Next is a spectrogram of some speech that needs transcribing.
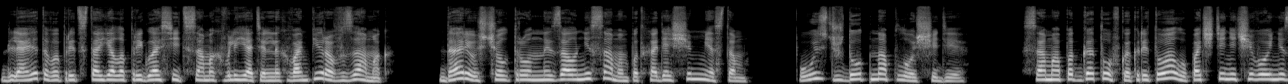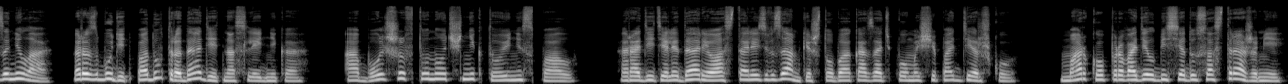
Для этого предстояло пригласить самых влиятельных вампиров в замок. Дариус счел тронный зал не самым подходящим местом. Пусть ждут на площади. Сама подготовка к ритуалу почти ничего и не заняла. Разбудить под утро да одеть наследника. А больше в ту ночь никто и не спал. Родители Дарио остались в замке, чтобы оказать помощь и поддержку. Марко проводил беседу со стражами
